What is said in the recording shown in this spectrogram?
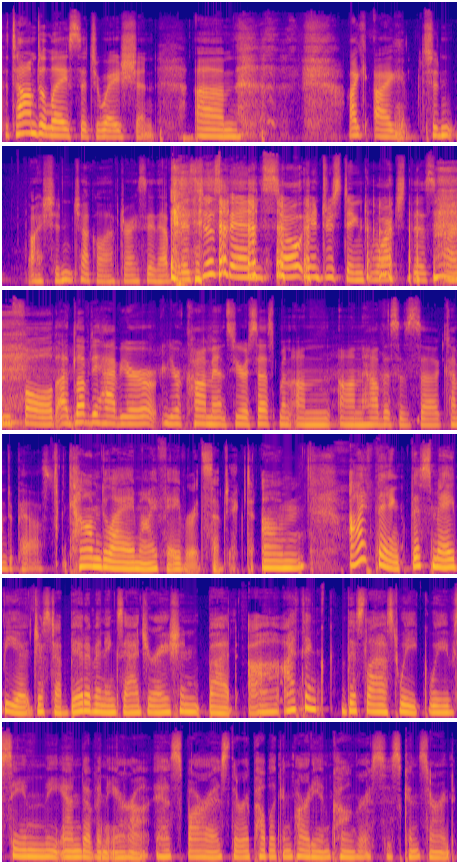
the Tom DeLay situation. Um, I, I shouldn't I shouldn't chuckle after I say that, but it's just been so interesting to watch this unfold. I'd love to have your your comments, your assessment on on how this has uh, come to pass. Tom DeLay, my favorite subject. Um, I think this may be a, just a bit of an exaggeration, but uh, I think this last week we've seen the end of an era as far as the Republican Party in Congress is concerned.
